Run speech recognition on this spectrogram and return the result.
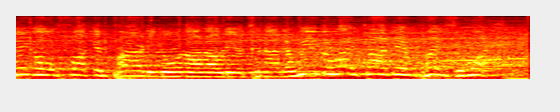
big old fucking party going on out here tonight, and we're in the right goddamn place to what?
